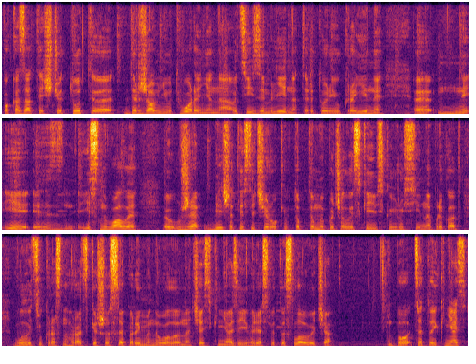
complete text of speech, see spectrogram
показати, що тут державні утворення на оцій землі, на території України і, існували вже більше тисячі років. Тобто ми почали з Київської Русі, наприклад, вулицю Красноградське шосе перейменувало на честь князя Ігоря Святославича. Бо це той князь,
